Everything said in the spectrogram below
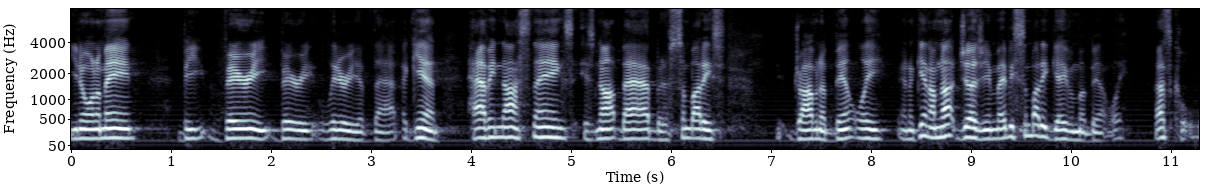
You know what I mean? Be very, very leery of that. Again, having nice things is not bad, but if somebody's driving a Bentley, and again, I'm not judging, maybe somebody gave him a Bentley. That's cool.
